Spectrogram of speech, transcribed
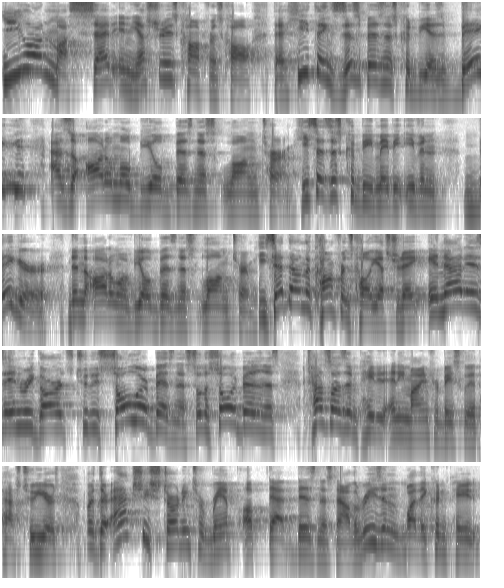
Elon Musk said in yesterday's conference call that he thinks this business could be as big as the automobile business long term. He says this could be maybe even bigger than the automobile business long term. He said that on the conference call yesterday, and that is in regards to the solar business. So the solar business, Tesla hasn't paid it any mind for basically the past two years, but they're actually starting to ramp up that business now. The reason why they couldn't pay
